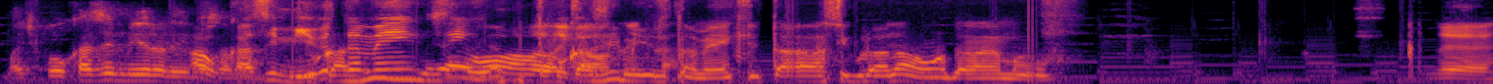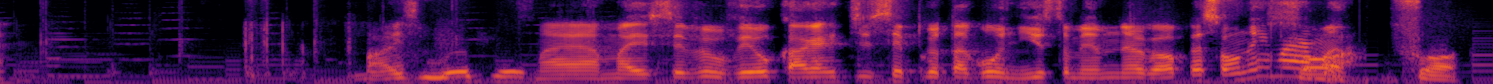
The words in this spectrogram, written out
Pode pôr o Casemiro ali. Ah, o ou menos. Casimiro O também Casimiro, desenrola é, tá o né, cara? também, que tá segurando a onda, né, mano? É, Mas meu Deus, mas, mas você viu ver o cara de ser protagonista mesmo na Europa é só o Neymar, mano. só, só. Não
